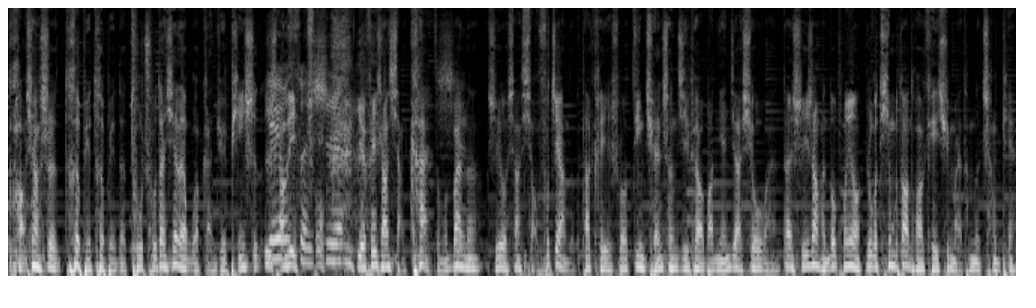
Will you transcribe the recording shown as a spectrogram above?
好像是特别特别的突出，但现在我感觉平时日常的演出损失。也非常想看，怎么办呢？只有像小夫这样的，他可以说订全程机票，把年假休完。但实际上，很多朋友如果听不到的话，可以去买他们的唱片，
